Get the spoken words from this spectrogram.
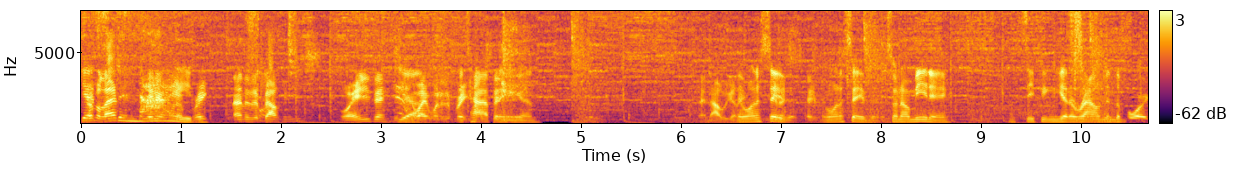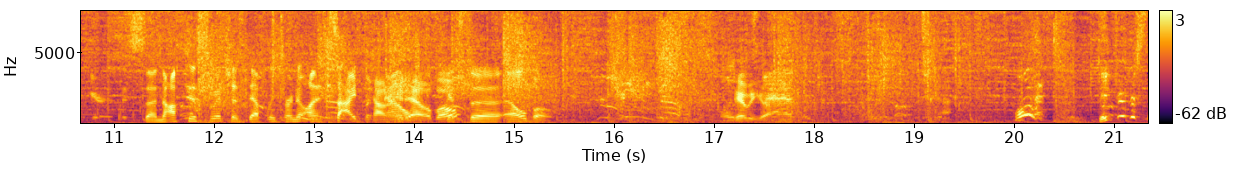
Gets Remember last? They didn't want to denied. break none of the balconies or anything. Yeah, Nobody wanted to break It's happening again. And now we They want to save it. They want to save it. So now Mine, let's see if he can get around in the board here. This uh, Noctis switch has definitely turned it on its side, but Counter hit now elbow. gets the elbow. Oh, There we go. bad. Whoa! 50%.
